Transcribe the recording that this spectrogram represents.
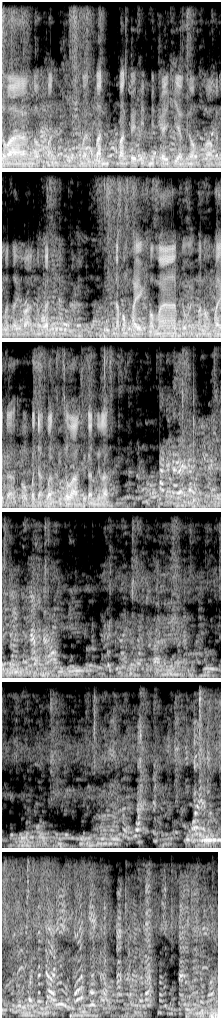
สว่างเนาะบ้านบ้านบ้านบ้านใกล้ชิดมิตรใกล้เคียงพี่น้องพากันมาใส่บาตรนํกัน นักของไผ่ก็เขามาพี่น้องไอ้บ้านน้องไผ่ก็ออกมาจากบ้านสีสว่างด้วยกันนี่แหละว่า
